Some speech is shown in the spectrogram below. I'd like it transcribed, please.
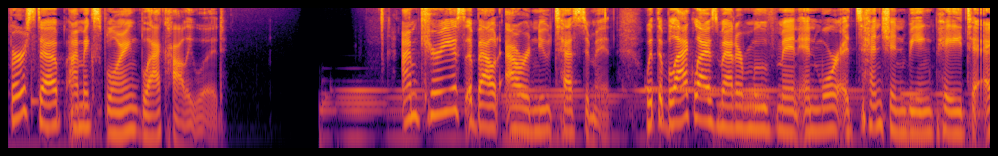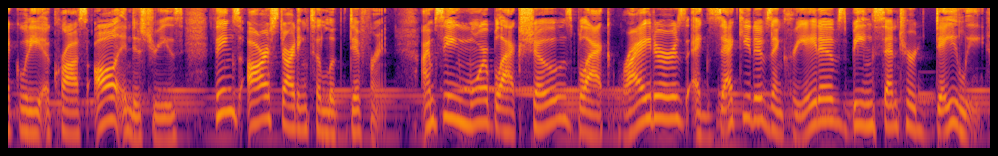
First up, I'm exploring Black Hollywood. I'm curious about our New Testament. With the Black Lives Matter movement and more attention being paid to equity across all industries, things are starting to look different. I'm seeing more Black shows, Black writers, executives, and creatives being centered daily.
